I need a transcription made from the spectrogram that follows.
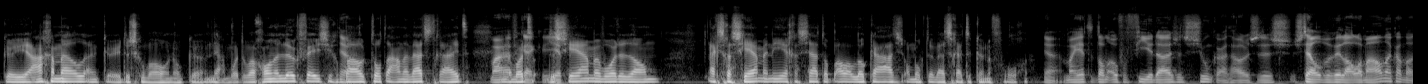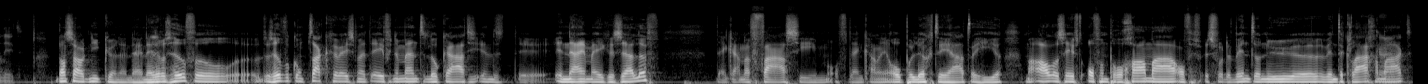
Kun je je aangemelden en kun je dus gewoon ook, eh, ja, wordt er wel gewoon een leuk feestje Ja. gebouwd tot aan de wedstrijd. Maar wordt, kijken, de hebt- schermen worden dan, extra schermen neergezet op alle locaties om ook de wedstrijd te kunnen volgen. ja, maar je hebt het dan over 4000 seizoenkaarthouders. Dus stel we willen allemaal, dan kan dat niet. Dan zou het niet kunnen. Nee, nee er, is heel veel, er is heel veel contact geweest met evenementenlocaties in, de, in Nijmegen zelf. Denk aan een Fasim of denk aan een openluchttheater hier. Maar alles heeft of een programma of is, voor de winter nu eh, winter klaargemaakt.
